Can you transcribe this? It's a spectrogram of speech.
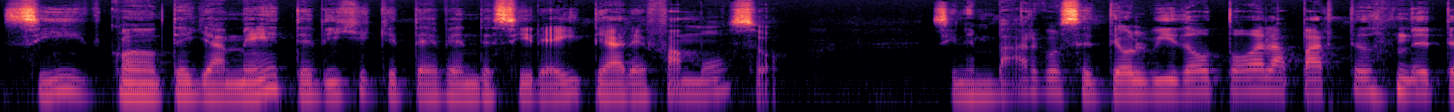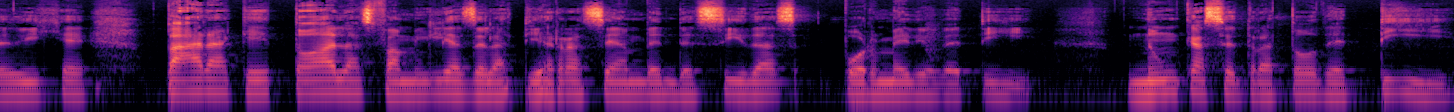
Sí, cuando te llamé te dije que te bendeciré y te haré famoso. Sin embargo, se te olvidó toda la parte donde te dije para que todas las familias de la tierra sean bendecidas por medio de ti. Nunca se trató de ti,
